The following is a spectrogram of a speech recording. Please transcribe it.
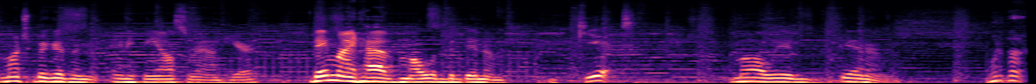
Much bigger than anything else around here. They might have molybdenum. Get molybdenum. What about...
